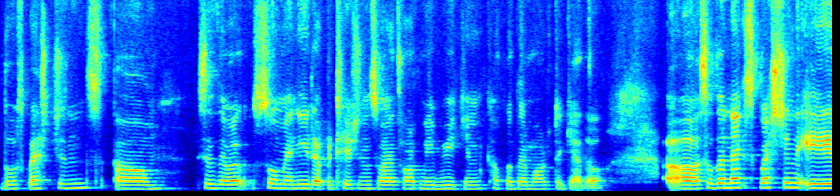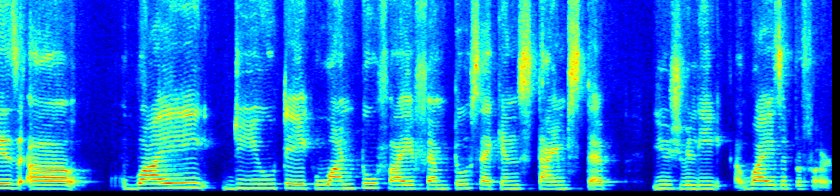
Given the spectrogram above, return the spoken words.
those questions. Um, since there were so many repetitions, so I thought maybe we can cover them all together. Uh, so the next question is, uh, why do you take one to five femtoseconds time step usually? Why is it preferred?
